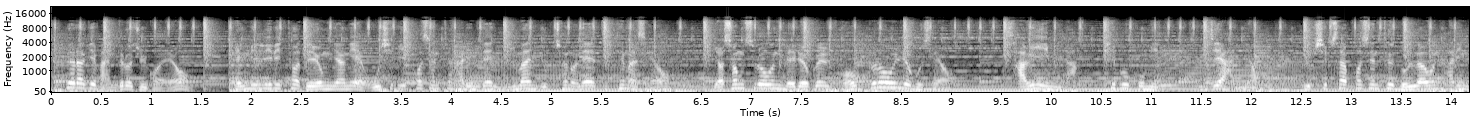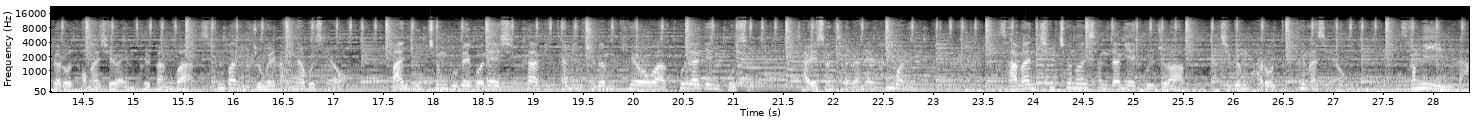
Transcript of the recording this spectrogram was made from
특별하게 만들어줄 거예요. 100ml 대용량에 52% 할인된 26,000원에 득템하세요. 여성스러운 매력을 더욱 끌어올려 보세요. 4위입니다. 피부 고민 이제 안녕. 64% 놀라운 할인가로 더마시어 앰플밤과 선밤 2종을 만나보세요. 16,900원의 시카 비타민 주름 케어와 콜라겐 보습, 자외선 차단을 한 번에 47,000원 상당의 꿀조합, 지금 바로 득템하세요. 3위입니다.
